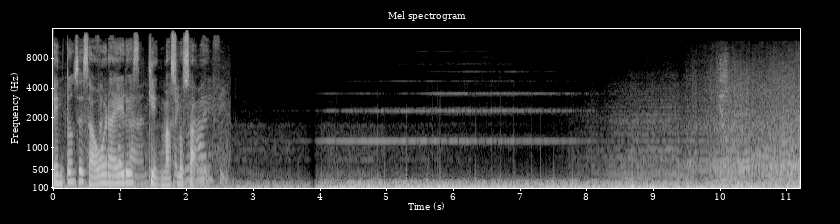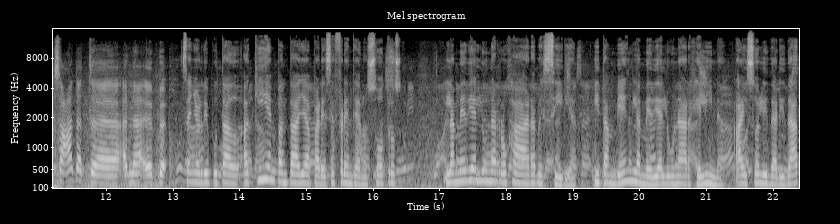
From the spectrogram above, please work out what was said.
entonces ahora eres quien más lo sabe. Señor diputado, aquí en pantalla aparece frente a nosotros la media luna roja árabe siria y también la media luna argelina. Hay solidaridad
